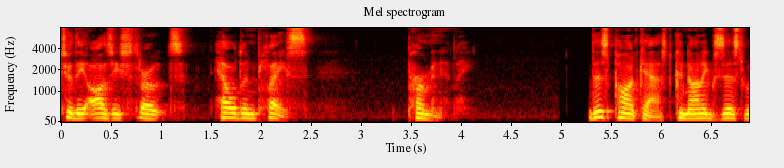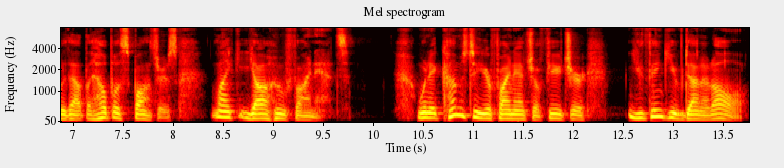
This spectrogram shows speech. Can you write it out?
to the Aussies' throats, held in place permanently. This podcast could not exist without the help of sponsors like Yahoo Finance. When it comes to your financial future, you think you've done it all.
